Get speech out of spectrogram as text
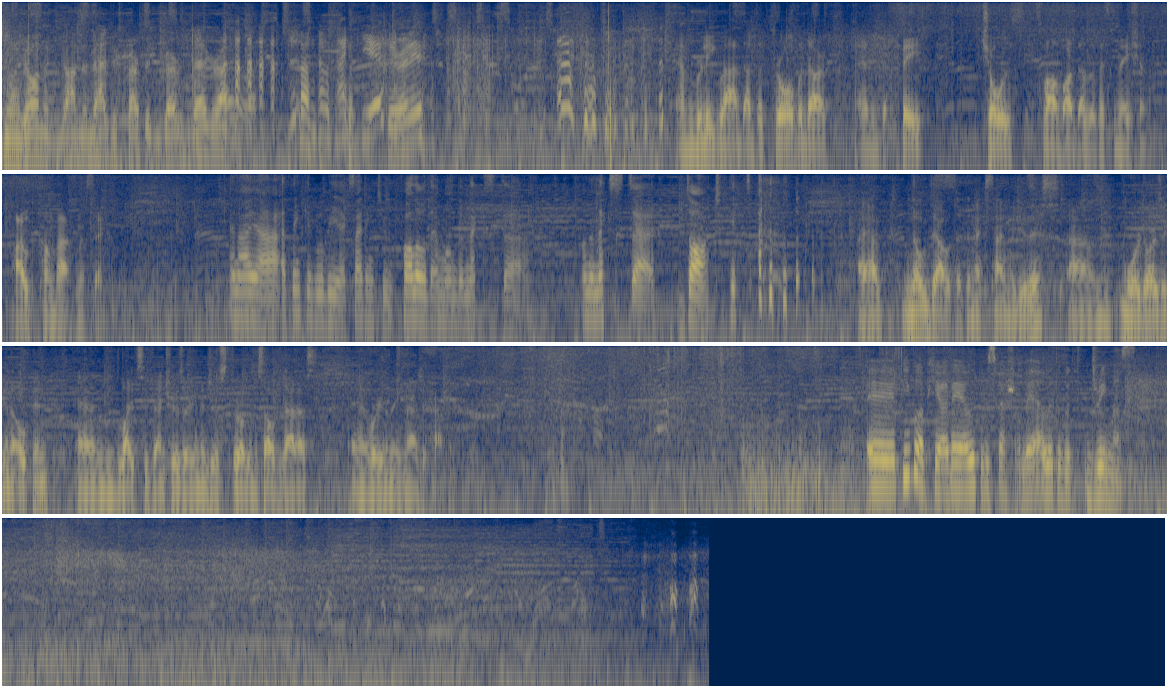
You want to go on the on the magic carpet and garbage bag ride? no, thank you. You ready? I'm really glad that the throw of a dart and the faith chose Svalbard as a destination. I would come back in a second. And I, uh, I think it will be exciting to follow them on the next, uh, on the next uh, dart hit. I have no doubt that the next time we do this, um, more doors are going to open and life's adventures are going to just throw themselves at us and we're going to make magic happen. Uh, people up here, they are a little bit special. They are a little bit dreamers.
